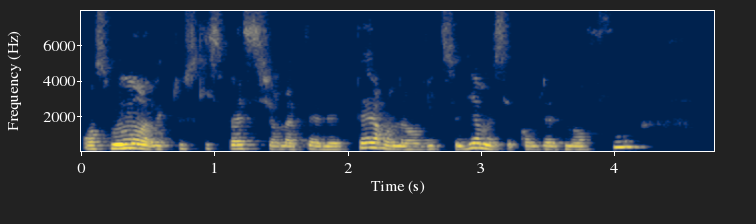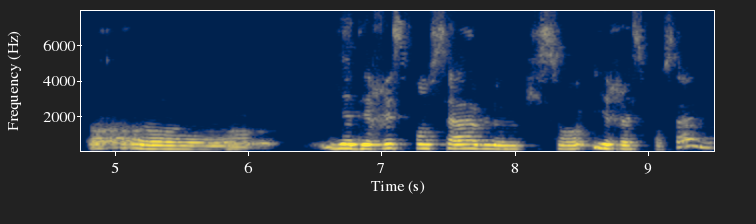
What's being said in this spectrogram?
en ce moment, avec tout ce qui se passe sur la planète Terre, on a envie de se dire, mais c'est complètement fou. Euh, Il y a des responsables qui sont irresponsables.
